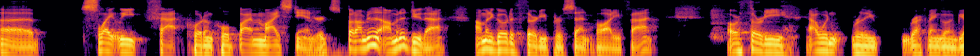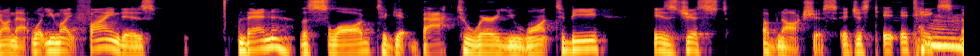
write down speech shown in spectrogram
uh slightly fat, quote unquote, by my standards, but I'm gonna I'm gonna do that. I'm gonna go to 30% body fat or 30. I wouldn't really recommend going beyond that. What you might find is then the slog to get back to where you want to be is just obnoxious. It just it, it takes mm. a,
